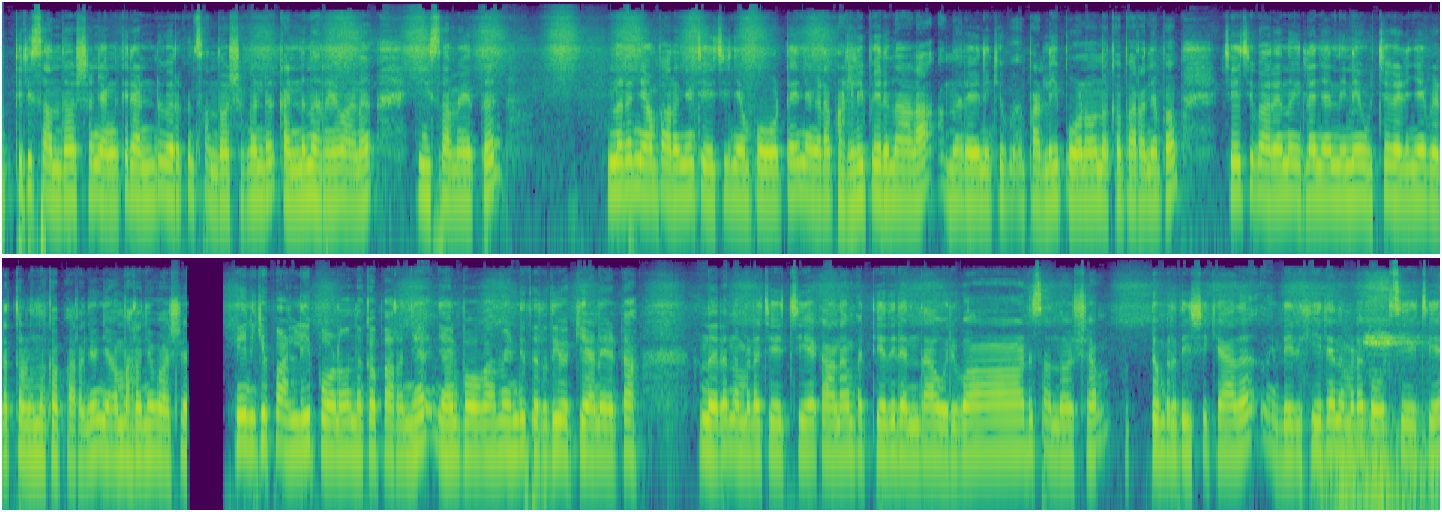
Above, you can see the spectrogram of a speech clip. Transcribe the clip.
ഒത്തിരി സന്തോഷം. ഞങ്ങൾക്ക് രണ്ടുപേർക്കും സന്തോഷം കൊണ്ട് കണ്ണ് നിറയുവാണ് ഈ സമയത്ത്. അന്നേരം ഞാൻ പറഞ്ഞു ചേച്ചി ഞാൻ പോട്ടെ ഞങ്ങളുടെ പള്ളി പെരുന്നാളാ. അന്നേരം എനിക്ക് പള്ളിയിൽ പോകണമെന്നൊക്കെ പറഞ്ഞപ്പം ചേച്ചി പറയുന്നു ഇല്ല ഞാൻ നിന്നെ ഉച്ച കഴിഞ്ഞേ വിടത്തുള്ളൂ എന്നൊക്കെ പറഞ്ഞു. ഞാൻ പറഞ്ഞു പക്ഷേ എനിക്ക് പള്ളിയിൽ പോകണമെന്നൊക്കെ പറഞ്ഞ് ഞാൻ പോകാൻ വേണ്ടി ധൃതി വയ്ക്കുകയാണ് കേട്ടോ. അന്നേരം നമ്മുടെ ചേച്ചിയെ കാണാൻ പറ്റിയതിൽ എന്താ ഒരുപാട് സന്തോഷം. ഒട്ടും പ്രതീക്ഷിക്കാതെ ഡൽഹിയിലെ നമ്മുടെ ഗോഡ്സ് ചേച്ചിയെ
